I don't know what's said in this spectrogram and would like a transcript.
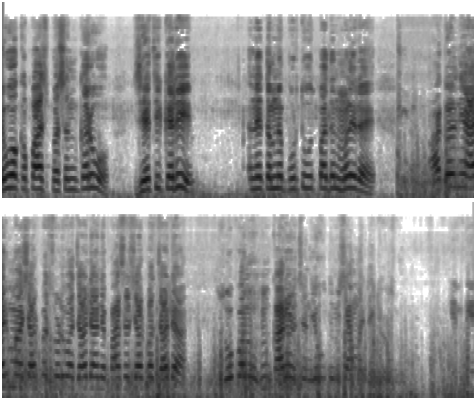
એવો કપાસ પસંદ કરવો જેથી કરી અને તમને પૂરતું ઉત્પાદન મળી રહે. આગળની હારમાં ચાર પાંચ છોડવા જાડા અને પાછળ ચાર પાંચ જાડા. સોંપવાનું શું કારણ છે ને એવું તમે શા માટે કહો છો? કેમ કે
